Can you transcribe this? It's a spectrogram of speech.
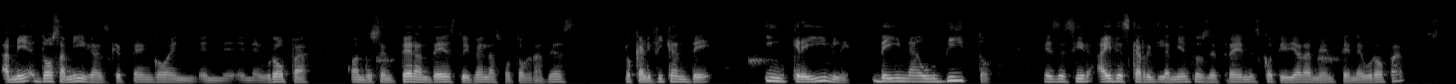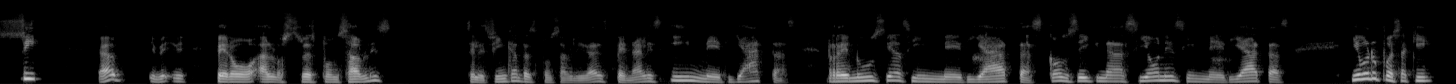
a mí, dos amigas que tengo en, en Europa, cuando se enteran de esto y ven las fotografías, lo califican de increíble, de inaudito. Es decir, ¿hay descarrilamientos de trenes cotidianamente en Europa? Sí, pero a los responsables se les fincan responsabilidades penales inmediatas, renuncias inmediatas, consignaciones inmediatas. Y bueno, pues aquí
